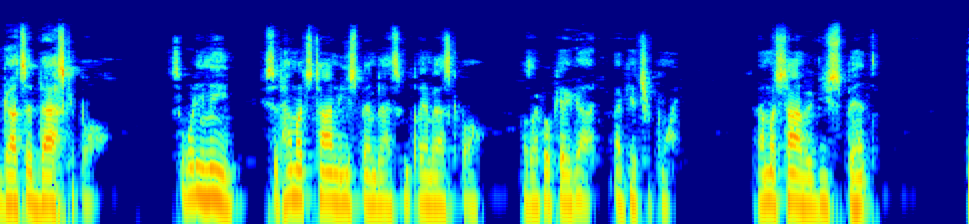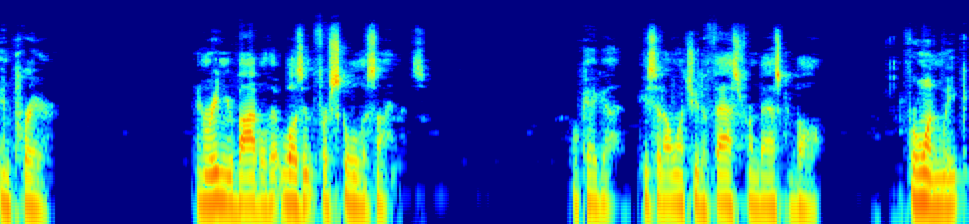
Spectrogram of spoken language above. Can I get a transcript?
God said, basketball. So what do you mean? He said, how much time do you spend bas- playing basketball? I was like, okay, God, I get your point. How much time have you spent in prayer and reading your Bible that wasn't for school assignments? Okay, God. He said, I want you to fast from basketball for one week.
